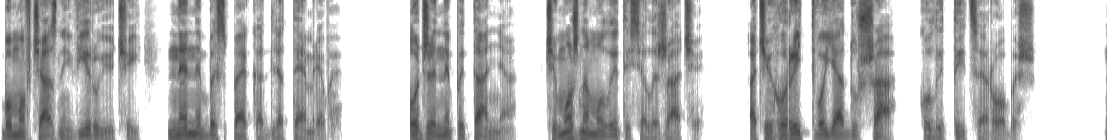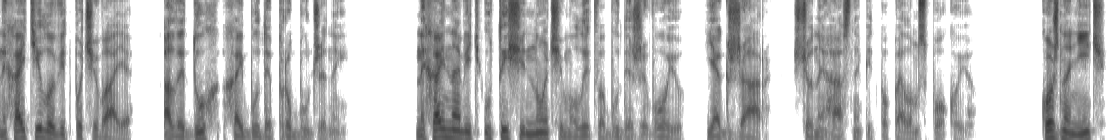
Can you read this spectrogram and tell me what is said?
Бо мовчазний віруючий не небезпека для темряви. Отже, не питання, чи можна молитися лежачи, а чи горить твоя душа, коли ти це робиш. Нехай тіло відпочиває, але дух хай буде пробуджений. Нехай навіть у тиші ночі молитва буде живою, як жар, що не гасне під попелом спокою. Кожна ніч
